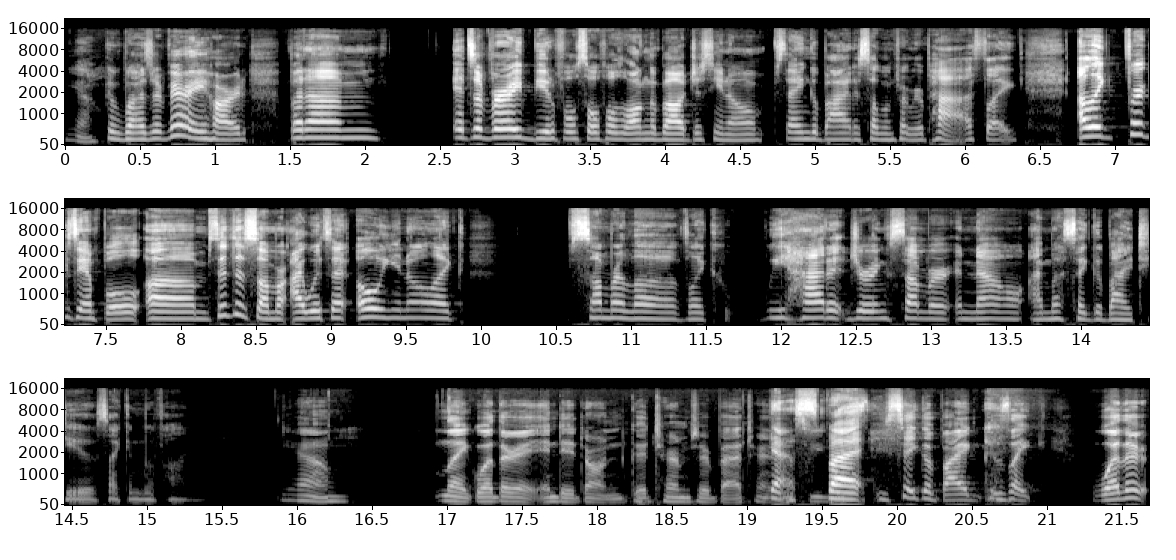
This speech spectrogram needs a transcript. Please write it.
Yeah. goodbyes are very hard but um it's a very beautiful soulful song about just you know saying goodbye to someone from your past like i like for example um since it's summer i would say oh you know like summer love like we had it during summer and now i must say goodbye to you so i can move on Yeah. Like whether it ended on good terms or bad terms. Yes, you but- just- you say goodbye. because like whether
